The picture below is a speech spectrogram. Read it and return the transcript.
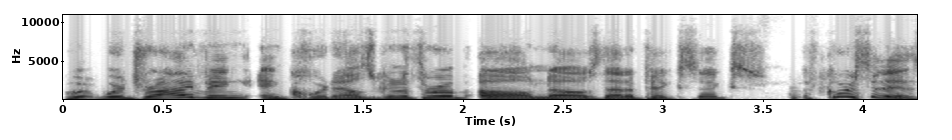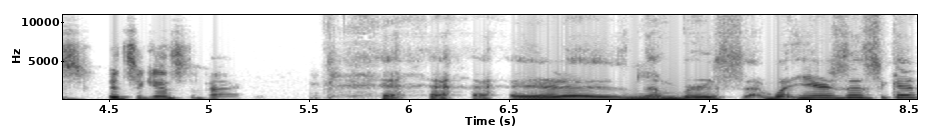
We're, we're driving, and Kordell's going to throw. A oh no, is that a pick six? Of course it is. It's against the Packers. Here it is. Numbers. What year is this again?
